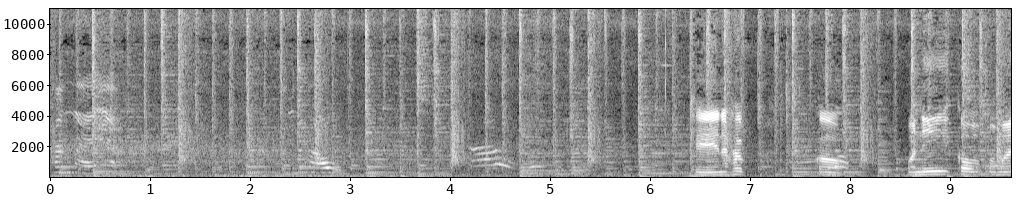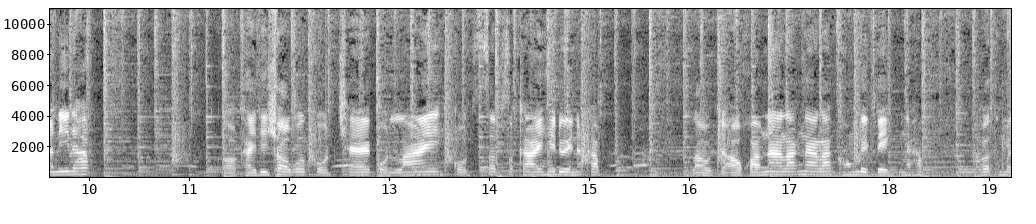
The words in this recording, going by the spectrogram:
เขานะสีเทาโอเคนะครับ ก็วันนี้ก็ประมาณนี้นะครับ ก็ใครที่ชอบก็กดแชร์ กดไลค์ กด Subscribe ให้ด้วยนะครับ เราจะเอาความน่ารักน่ารักของเด็กๆนะครับ แล้วก็ธรรม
